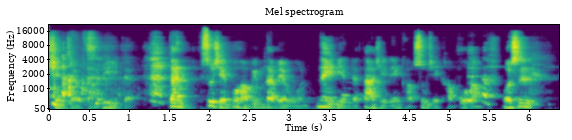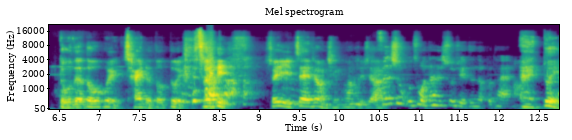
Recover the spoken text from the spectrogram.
选择法律的。但数学不好，并不代表我那一年的大学联考数学考不好。我是读的都会，猜的都对，所以所以在这种情况之下，分数不错，但是数学真的不太好。哎，对，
